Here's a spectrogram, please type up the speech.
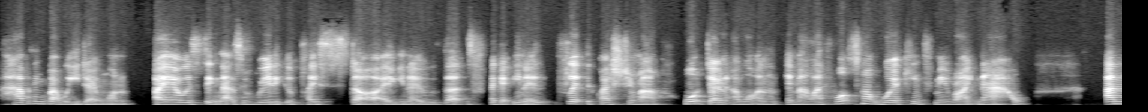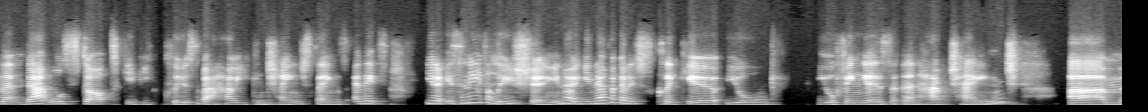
have a think about what you don't want. I always think that's a really good place to start. You know, that's again, you know, flip the question around. What don't I want in my life? What's not working for me right now? And then that will start to give you clues about how you can change things. And it's, you know, it's an evolution. You know, you're never going to just click your your your fingers and have change um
